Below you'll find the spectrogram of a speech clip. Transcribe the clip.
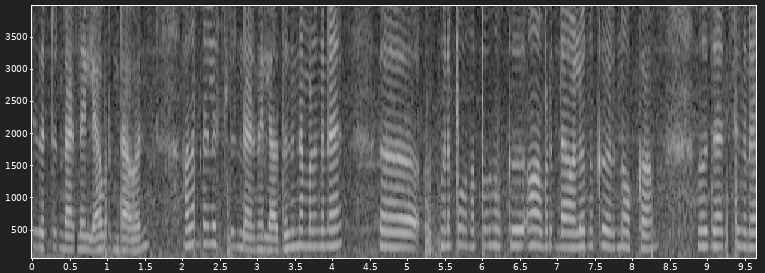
ചെയ്തിട്ടുണ്ടായിരുന്നില്ല വൃന്ദാവൻ. അത് നമ്മുടെ ലിസ്റ്റിൽ ഉണ്ടായിരുന്നില്ല. അത് നമ്മളിങ്ങനെ ഇങ്ങനെ പോന്നപ്പോൾ നമുക്ക് ആ വൃന്ദാവനിലൊന്ന് കയറി നോക്കാം എന്ന് വിചാരിച്ച് ഇങ്ങനെ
